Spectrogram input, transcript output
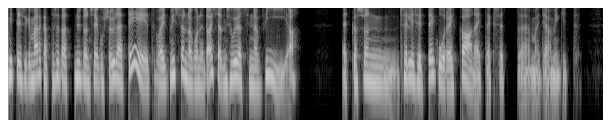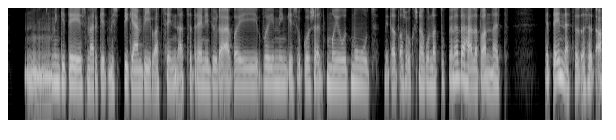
mitte isegi märgata seda, et nüüd on see, kus sa üle teed, vaid mis on nagu need asjad, mis võivad sinna viia. et kas on selliseid tegureid ka näiteks, et äh, ma ei tea, mingid, mm, mingid eesmärgid, mis pigem viivad sinna, et sa treenid üle või, või mingisugused mõjud muud, mida tasuks nagu natukene tähele panna, et. et ennetada seda,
